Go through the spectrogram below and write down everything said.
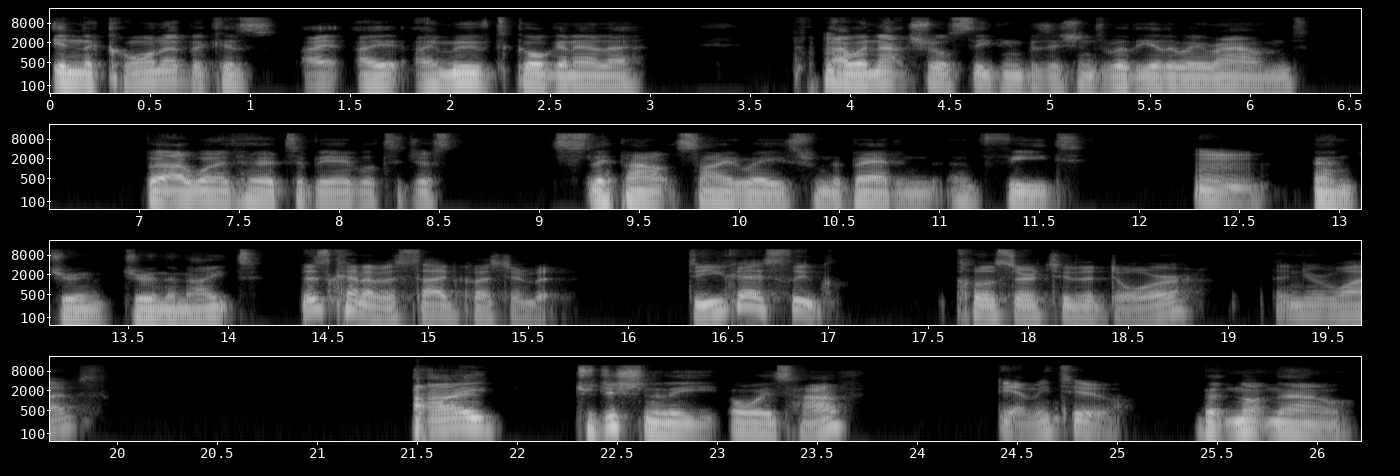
in the corner because I I, I moved Gorgonella. Our natural sleeping positions were the other way around, but I wanted her to be able to just slip out sideways from the bed and, and feed Hmm. and during during the night. This is kind of a side question, but do you guys sleep closer to the door than your wives? I traditionally always have, Yeah, me too. but not now.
